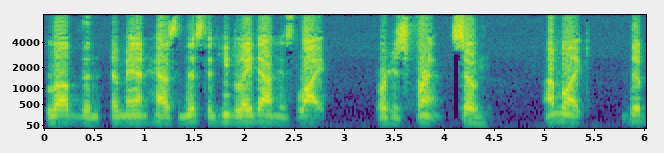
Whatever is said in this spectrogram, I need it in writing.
love than a man has in this, than he'd lay down his life for his friend. So mm. I'm like, the,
